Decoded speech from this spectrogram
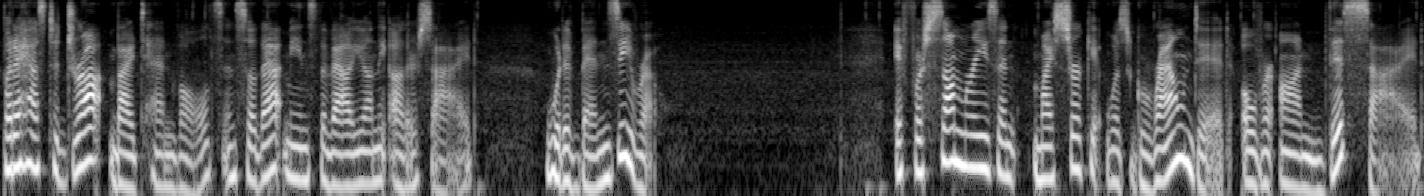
but it has to drop by 10 volts, and so that means the value on the other side would have been zero. If for some reason my circuit was grounded over on this side,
